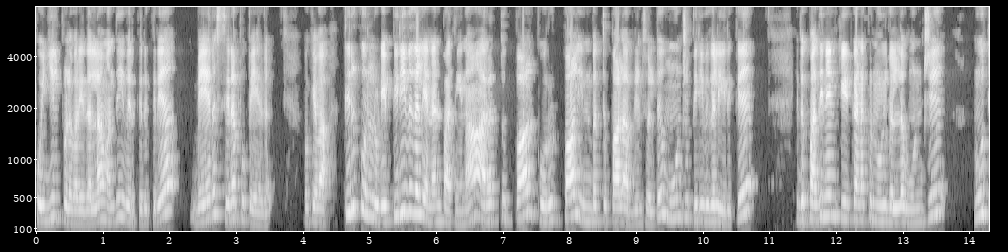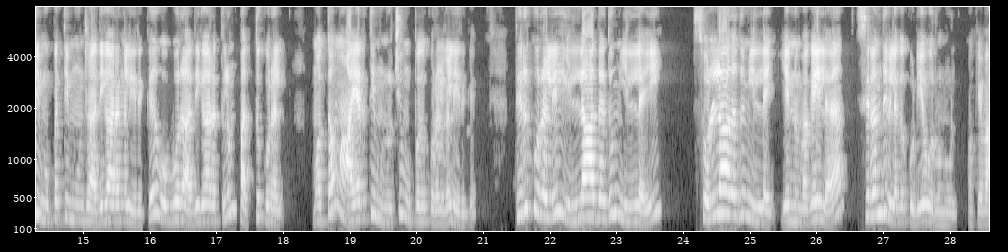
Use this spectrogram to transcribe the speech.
பொய்யில் புலவர் இதெல்லாம் வந்து இவருக்கு இருக்கிற வேற சிறப்பு பெயர்கள். ஓகேவா திருக்குறளுடைய பிரிவுகள் என்னன்னு பாத்தீங்கன்னா அறத்துப்பால் பொருட்பால் இன்பத்துப்பால் அப்படின்னு சொல்லிட்டு மூன்று பிரிவுகள் இருக்கு. இது பதினெண் கீழ்கணக்கு நூல்கள்ல ஒன்று நூத்தி முப்பத்தி மூன்று அதிகாரங்கள் இருக்கு. ஒவ்வொரு அதிகாரத்திலும் பத்து குரல் மொத்தம் ஆயிரத்தி முன்னூற்றி முப்பது குரல்கள் இருக்கு. திருக்குறளில் இல்லாததும் இல்லை சொல்லாததும் இல்லை என்னும் வகையில சிறந்து விளங்கக்கூடிய ஒரு நூல். ஓகேவா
